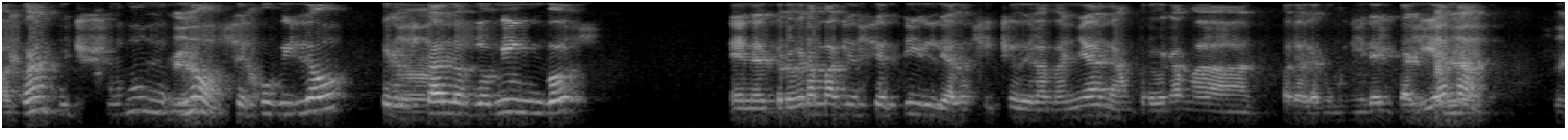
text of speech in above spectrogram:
¿Acá? Pocho Giordano? Mira. No, se jubiló, pero Ah. está los domingos en el programa que hacía Tilde a las 8 de la mañana, un programa para la comunidad italiana. Sí.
